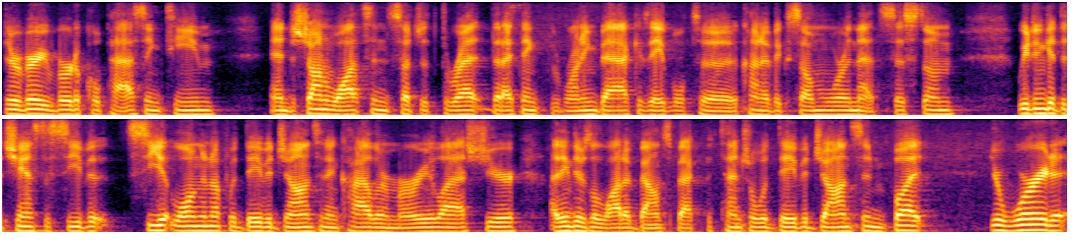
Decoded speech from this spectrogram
They're a very vertical passing team, and Deshaun Watson's such a threat that I think the running back is able to kind of excel more in that system. We didn't get the chance to see it see it long enough with David Johnson and Kyler Murray last year. I think there's a lot of bounce back potential with David Johnson, but you're worried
